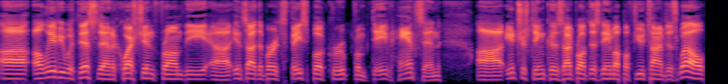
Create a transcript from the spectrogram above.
uh, I'll leave you with this then a question from the uh, Inside the Birds Facebook group from Dave Hanson. Uh, interesting because I've brought this name up a few times as well.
